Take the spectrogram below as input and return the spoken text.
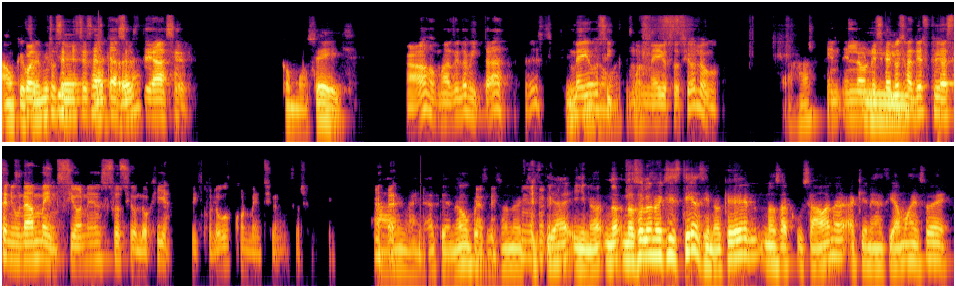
aunque fue mi semestres alcanzaste a hacer? Como seis. Ah, más de la mitad. Sí, medio, sí, como, medio sociólogo. En, en, la Universidad y... de los Andes tú has tenido una mención en sociología, psicólogo con mención en sociología. Ah, imagínate, no, pues eso no existía. Y no, no, no solo no existía, sino que nos acusaban a, a, quienes hacíamos eso de,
